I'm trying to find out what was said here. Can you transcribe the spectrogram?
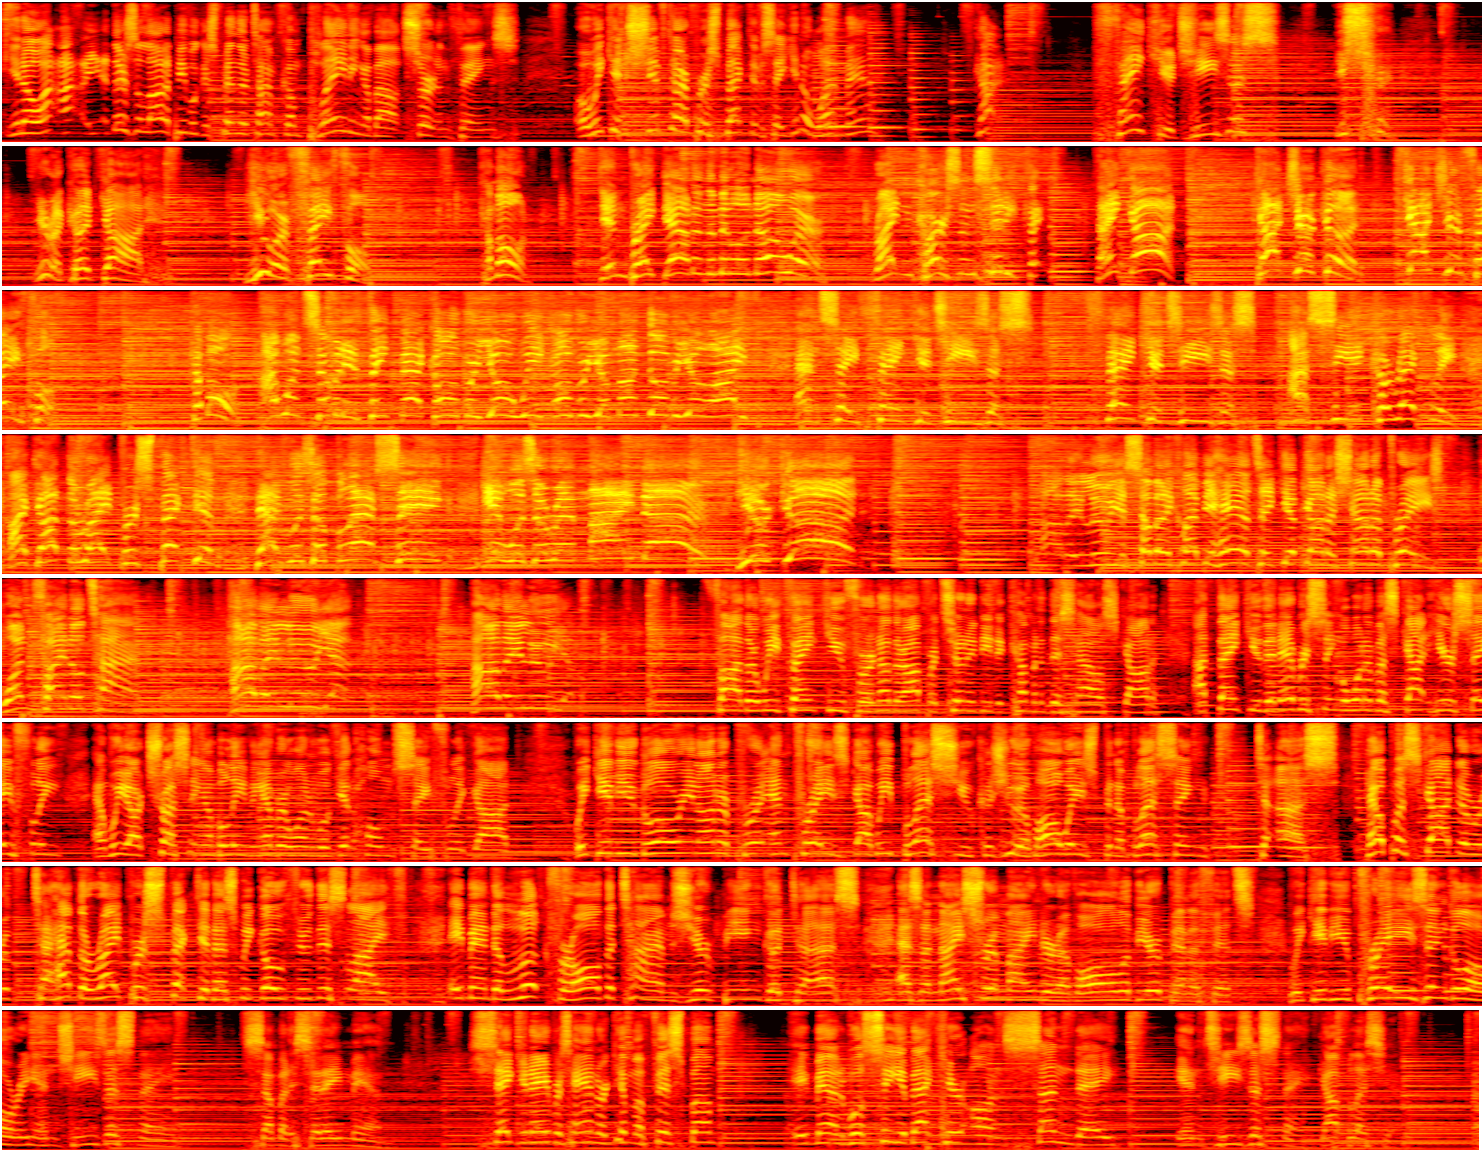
You know, I, there's a lot of people who can spend their time complaining about certain things, or we can shift our perspective and say, you know what, man? God, thank you, Jesus. You sure, you're a good God. You are faithful. Come on. Didn't break down in the middle of nowhere. Right in Carson City. Th- thank God. God, you're good. God, you're faithful. Come on. I want somebody to think back over your week, over your month, over your life, and say, Thank you, Jesus. Thank you, Jesus. I see it correctly. I got the right perspective. That was a blessing. It was a reminder. You're good. Hallelujah. Somebody clap your hands and give God a shout of praise one final time. Hallelujah. Hallelujah. Father, we thank you for another opportunity to come into this house, God. I thank you that every single one of us got here safely, and we are trusting and believing everyone will get home safely, God. We give you glory and honor and praise, God. We bless you because you have always been a blessing to us. Help us, God, to, re- to have the right perspective as we go through this life. Amen. To look for all the times you're being good to us as a nice reminder of all of your benefits. We give you praise and glory in Jesus' name. Somebody said, Amen. Shake your neighbor's hand or give him a fist bump. Amen. We'll see you back here on Sunday in Jesus' name. God bless you.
